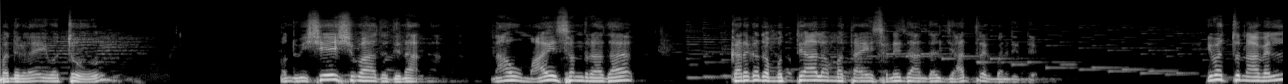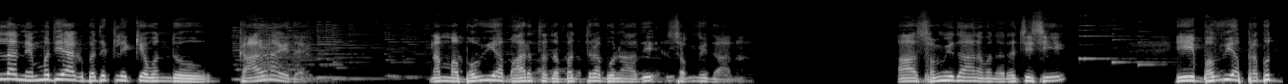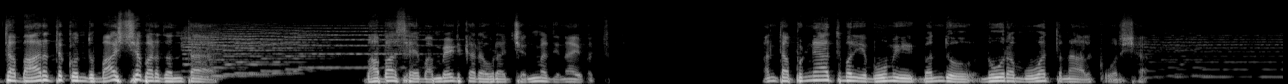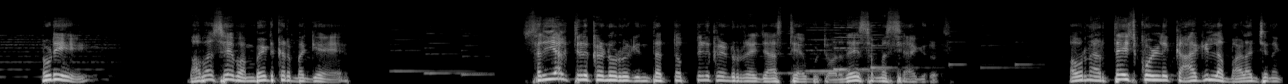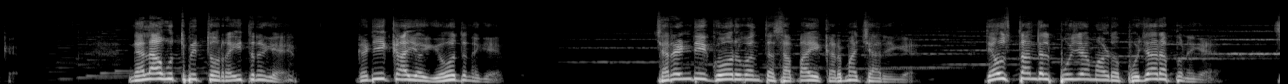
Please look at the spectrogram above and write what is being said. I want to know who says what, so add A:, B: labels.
A: ಬಂಧುಗಳೇ, ಇವತ್ತು ಒಂದು ವಿಶೇಷವಾದ ದಿನ. ನಾವು ಮಾಯಸಂದ್ರದ ಕರಗದ ಮುತ್ಯಾಲಮ್ಮ ತಾಯಿ ಸನ್ನಿಧಾನದಲ್ಲಿ ಜಾತ್ರೆಗೆ ಬಂದಿದ್ದೆ. ಇವತ್ತು ನಾವೆಲ್ಲ ನೆಮ್ಮದಿಯಾಗಿ ಬದುಕಲಿಕ್ಕೆ ಒಂದು ಕಾರಣ ಇದೆ. ನಮ್ಮ ಭವ್ಯ ಭಾರತದ ಭದ್ರ ಬುನಾದಿ ಸಂವಿಧಾನ. ಆ ಸಂವಿಧಾನವನ್ನು ರಚಿಸಿ, ಈ ಭವ್ಯ ಪ್ರಬುದ್ಧ ಭಾರತಕ್ಕೊಂದು ಭಾಷ್ಯ ಬರೆದಂತ ಬಾಬಾ ಸಾಹೇಬ್ ಅಂಬೇಡ್ಕರ್ ಅವರ ಜನ್ಮದಿನ ಇವತ್ತು. ಅಂತ ಪುಣ್ಯಾತ್ಮರ ಈ ಭೂಮಿಗೆ ಬಂದು ನೂರ ಮೂವತ್ನಾಲ್ಕು ವರ್ಷ. ನೋಡಿ, ಬಾಬಾ ಸಾಹೇಬ್ ಅಂಬೇಡ್ಕರ್ ಬಗ್ಗೆ ಸರಿಯಾಗಿ ತಿಳ್ಕೊಂಡವ್ರಿಗಿಂತ ತಪ್ಪು ತಿಳ್ಕೊಂಡ್ರೆ ಜಾಸ್ತಿ ಆಗ್ಬಿಟ್ಟು ಅದೇ ಸಮಸ್ಯೆ ಆಗಿರೋದು. ಅವ್ರನ್ನ ಅರ್ಥೈಸ್ಕೊಳ್ಳಿಕ್ಕೆ ಆಗಿಲ್ಲ ಬಹಳ ಜನಕ್ಕೆ. ನೆಲ ಉತ್ಬಿತ್ತೋ ರೈತನಿಗೆ, ಗಡಿ ಕಾಯೋ ಯೋಧನಿಗೆ ಚರಂಡಿ ಗೋರುವಂತ ಸಫಾಯಿ ಕರ್ಮಚಾರಿಗೆ, ದೇವಸ್ಥಾನದಲ್ಲಿ ಪೂಜೆ ಮಾಡೋ ಪೂಜಾರಪ್ಪನಿಗೆ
